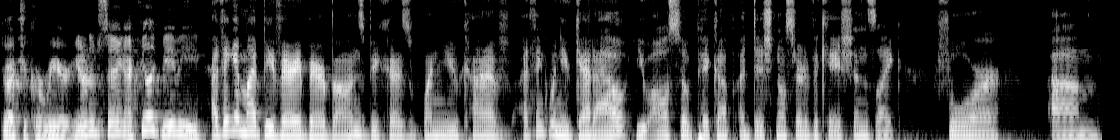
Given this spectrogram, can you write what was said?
throughout your career you know what i'm saying i feel like maybe i think it might be very bare bones because when you kind of i think when you get out you also pick up additional certifications like for um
